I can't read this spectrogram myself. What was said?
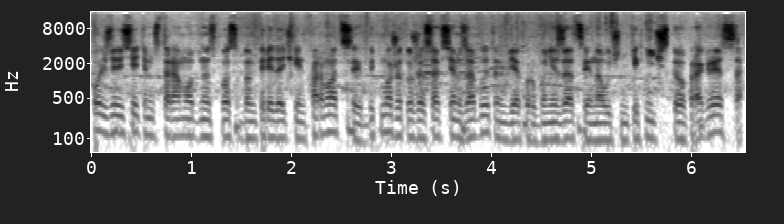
Пользуясь этим старомодным способом передачи информации, быть может, уже совсем забытым век урбанизации научно-технического прогресса,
